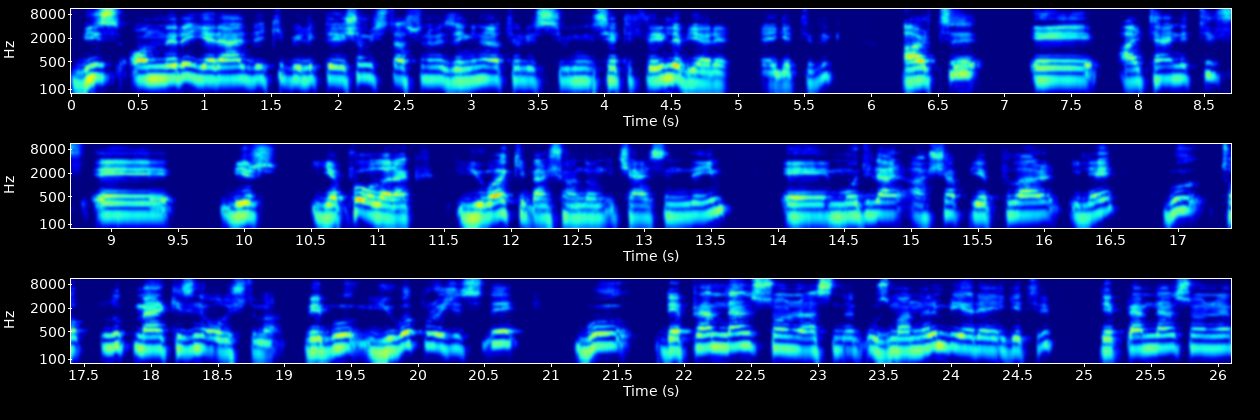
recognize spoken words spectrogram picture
Biz onları yereldeki Birlikte Yaşam İstasyonu ve Zenginler Atölyesi sivil inisiyatifleriyle bir araya getirdik. Artı e, alternatif e, bir yapı olarak yuva ki ben şu anda onun içerisindeyim. E, modüler ahşap yapılar ile bu topluluk merkezini oluşturma ve bu yuva projesi de bu depremden sonra aslında uzmanların bir araya getirip depremden sonra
